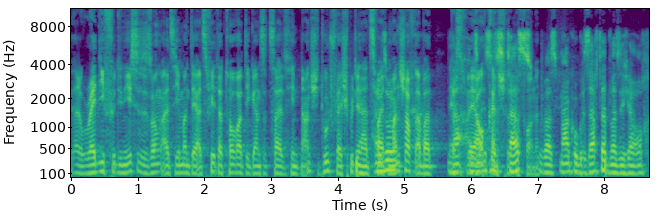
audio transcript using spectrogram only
ready für die nächste Saison als jemand, der als vierter Torwart die ganze Zeit hinten ansteht. Gut, vielleicht spielt er in der zweiten also, Mannschaft, aber das ja, wäre also auch kein Schritt das, vorne. Was Marco gesagt hat, was ich ja auch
